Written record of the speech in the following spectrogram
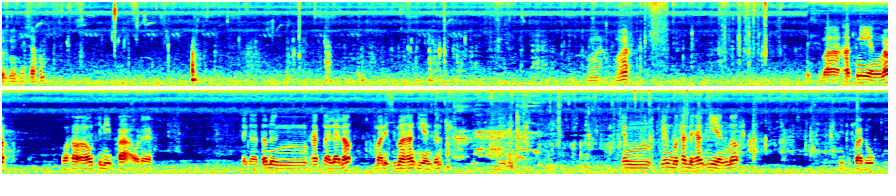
ชุดนี้ในสักมามามาหักเงียงเนาะว่าเขาเอาที่นี่เผาเลยแ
